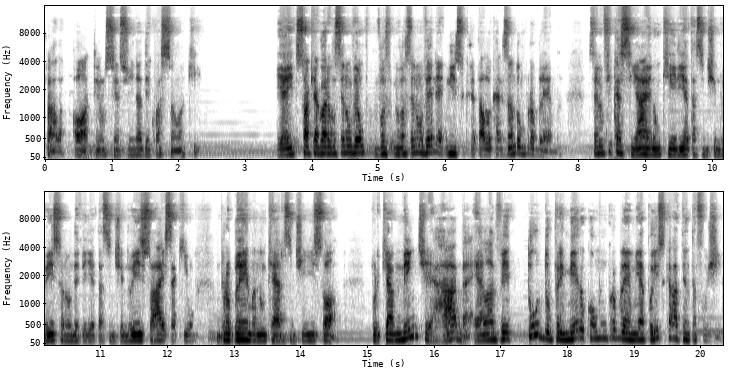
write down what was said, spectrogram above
fala, ó, oh, tem um senso de inadequação aqui. E aí, só que agora você não vê, você não vê nisso que você está localizando um problema. Você não fica assim, ah, eu não queria estar tá sentindo isso, eu não deveria estar tá sentindo isso, ah, isso aqui é um, um problema, não quero sentir isso, ó. Porque a mente errada, ela vê tudo primeiro como um problema, e é por isso que ela tenta fugir.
